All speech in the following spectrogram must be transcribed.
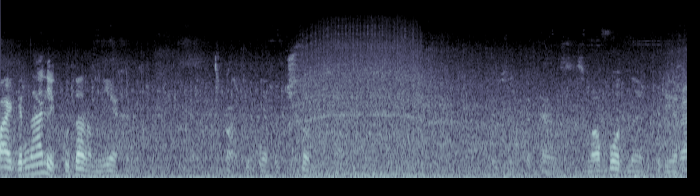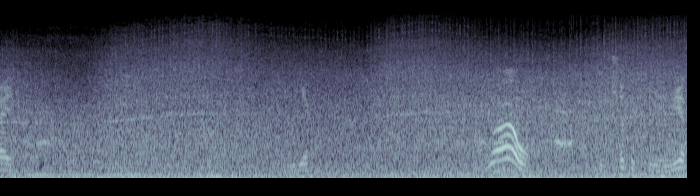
Погнали, куда нам ехать? А, тут нету часов. Такая свободная фрирай. Вау! Тут что такие резкие?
